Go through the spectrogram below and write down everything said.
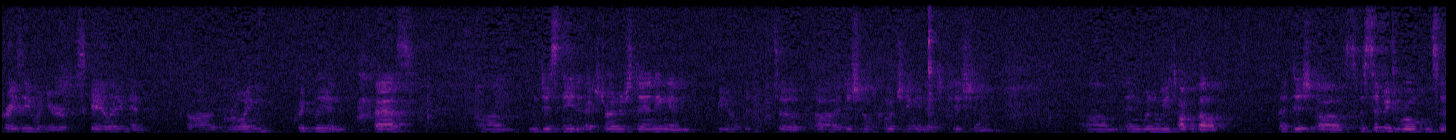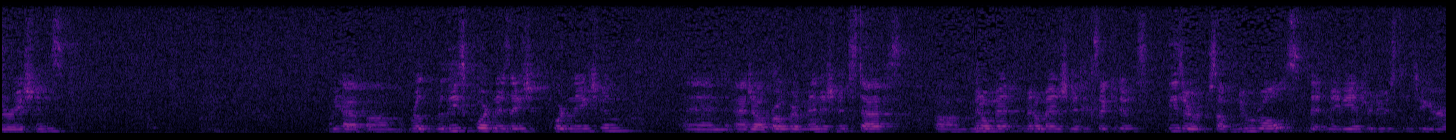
crazy when you're scaling and uh, growing quickly and fast. Um, We just need extra understanding and be open to uh, additional coaching and education. Um, And when we talk about uh, specific role considerations, we have um, re- release coordination, coordination and agile program management staffs, um, middle, ma- middle management executives. These are some new roles that may be introduced into your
